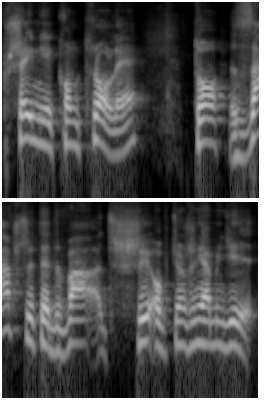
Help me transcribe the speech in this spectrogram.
przejmie kontrolę, to zawsze te dwa, trzy obciążenia będzie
